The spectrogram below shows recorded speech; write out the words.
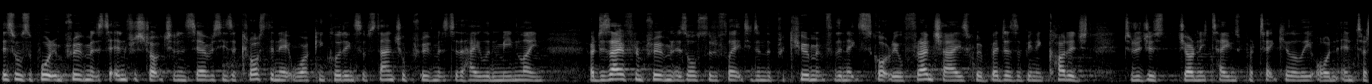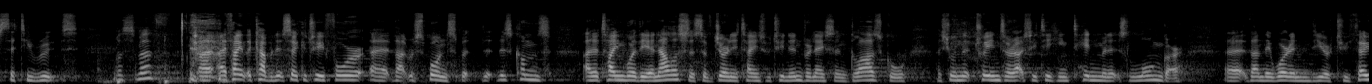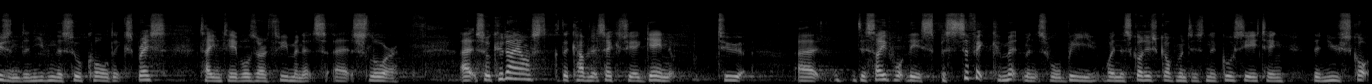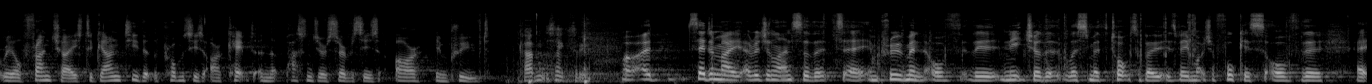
This will support improvements to infrastructure and services across the network, including substantial improvements to the Highland Main Line. Our desire for improvement is also reflected in the procurement for the next ScotRail franchise, where bidders have been encouraged to reduce journey times, particularly on intercity routes. Ms Smith. I, I thank the Cabinet Secretary for uh, that response, but th this comes at a time where the analysis of journey times between Inverness and Glasgow has shown that trains are actually taking 10 minutes longer uh, than they were in the year 2000, and even the so-called express timetables are three minutes uh, slower. Uh, so could I ask the Cabinet Secretary again to uh, decide what the specific commitments will be when the Scottish Government is negotiating the new ScotRail franchise to guarantee that the promises are kept and that passenger services are improved? Cabinet Secretary. Well, I said in my original answer that uh, improvement of the nature that Liz Smith talks about is very much a focus of the uh,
